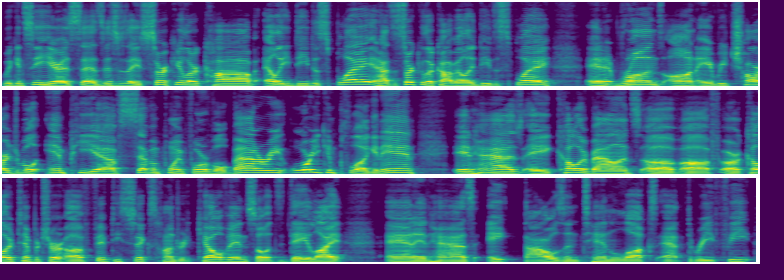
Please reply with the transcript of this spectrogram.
We can see here it says this is a circular cob LED display. It has a circular cob LED display and it runs on a rechargeable NP-F 7.4 volt battery or you can plug it in. It has a color balance of, uh, or color temperature of 5600 Kelvin, so it's daylight, and it has 8010 lux at three feet.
